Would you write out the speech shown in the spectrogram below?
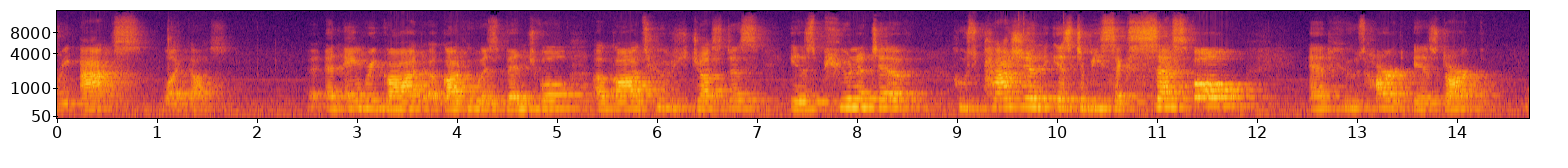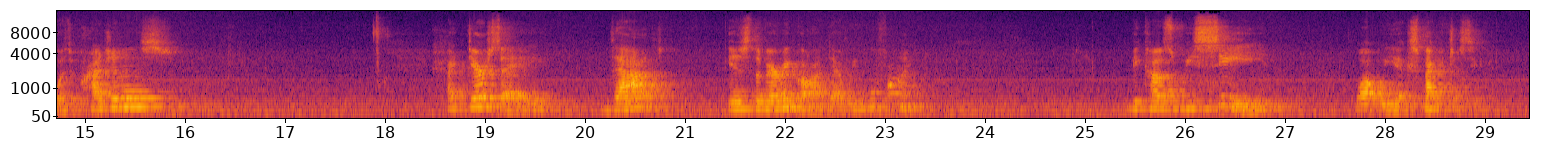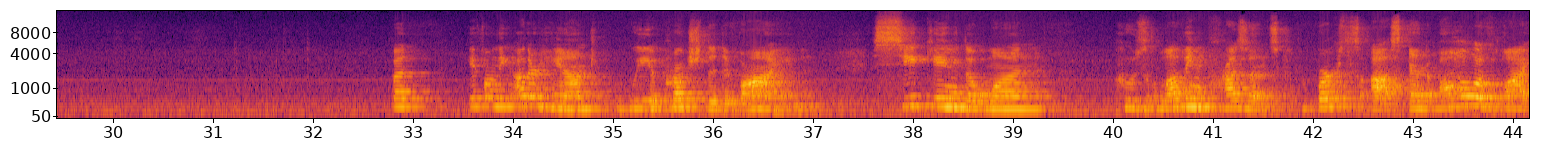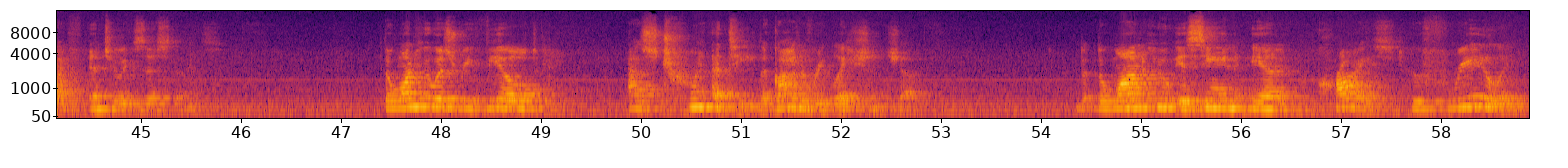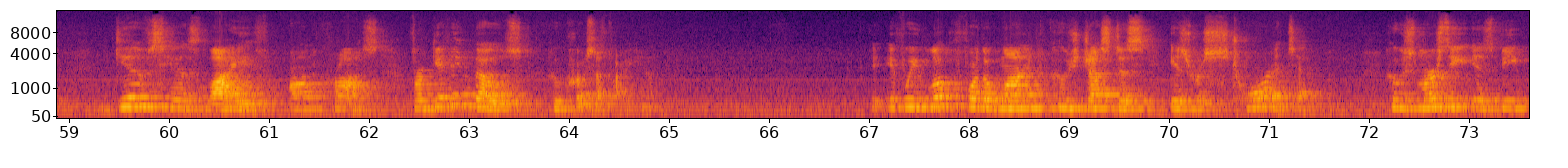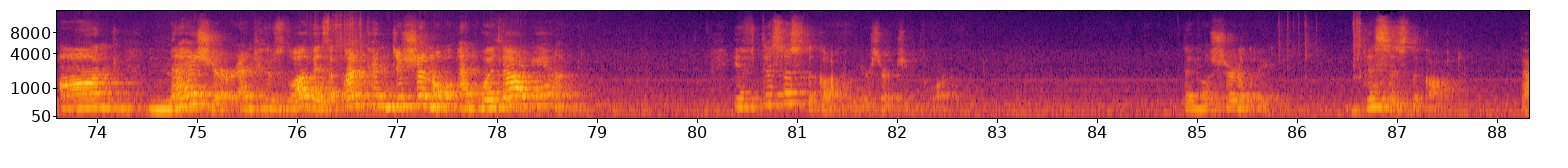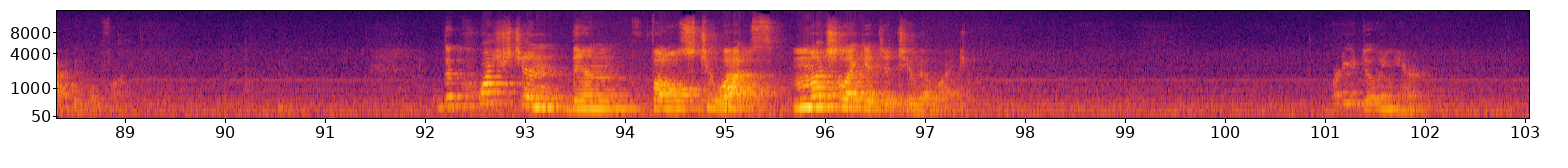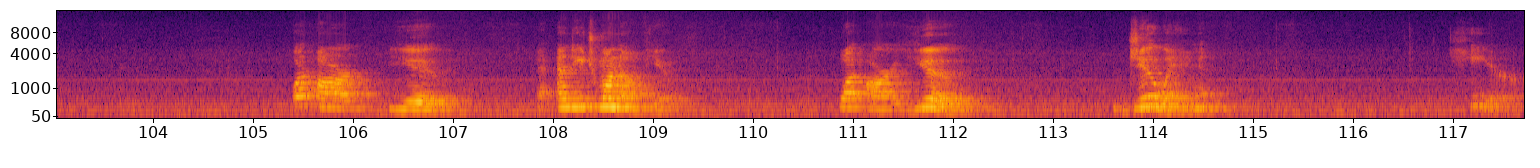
reacts like us. An angry God, a God who is vengeful, a God whose justice is punitive, whose passion is to be successful, and whose heart is dark with prejudice. I dare say that is the very God that we will find. Because we see what we expect to see. But if on the other hand, we approach the divine, seeking the one whose loving presence births us and all of life into existence, the one who is revealed as Trinity, the God of relationship, the, the one who is seen in Christ, who freely gives his life on the cross forgiving those who crucify him. If we look for the one whose justice is restorative, whose mercy is beyond measure, and whose love is unconditional and without end, if this is the God we are searching for, then most surely this is the God that we will find. The question then falls to us, much like it did to Elijah. What are you doing here? What are you, and each one of you, what are you doing here?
